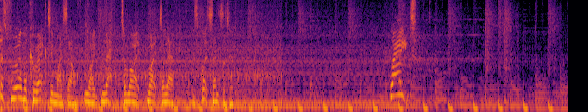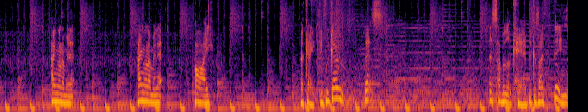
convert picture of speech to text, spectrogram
Just forever correcting myself, like left to right, right to left. It's quite sensitive. Wait! Hang on a minute. Hang on a minute. I. Okay, if we go, let's let's have a look here because I think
